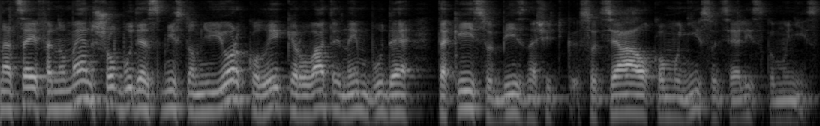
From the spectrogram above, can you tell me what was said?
на цей феномен, що буде з містом Нью-Йорк, коли керувати ним буде такий собі, значить, соціал-комуніст, соціаліст-комуніст.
